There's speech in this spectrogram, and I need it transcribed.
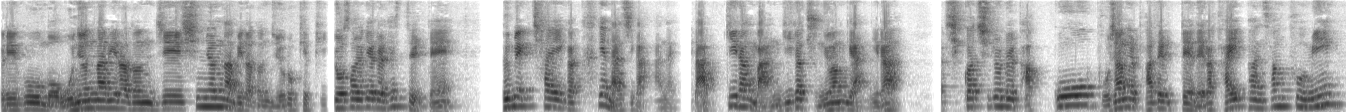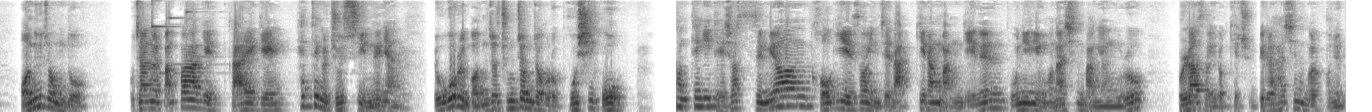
그리고 뭐 5년 납이라든지 10년 납이라든지 이렇게 비교 설계를 했을 때 금액 차이가 크게 나지가 않아요. 납기랑 만기가 중요한 게 아니라 치과 치료를 받고 보장을 받을 때 내가 가입한 상품이 어느 정도 보장을 빵빵하게 나에게 혜택을 줄 수 있느냐. 요거를 먼저 중점적으로 보시고 선택이 되셨으면 거기에서 이제 납기랑 만기는 본인이 원하시는 방향으로 골라서 이렇게 준비를 하시는 걸 권유.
